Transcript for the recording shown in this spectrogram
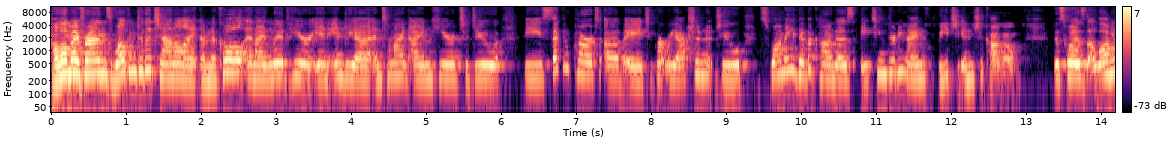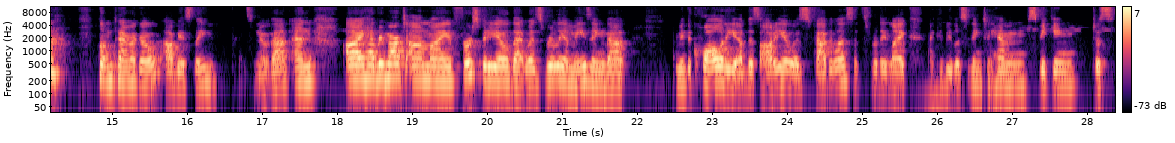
Hello, my friends. Welcome to the channel. I am Nicole and I live here in India. And tonight I am here to do the second part of a two part reaction to Swami Vivekananda's 1839 speech in Chicago. This was a long, long time ago, obviously. You guys know that. And I had remarked on my first video that was really amazing that. I mean, the quality of this audio is fabulous. It's really like I could be listening to him speaking just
